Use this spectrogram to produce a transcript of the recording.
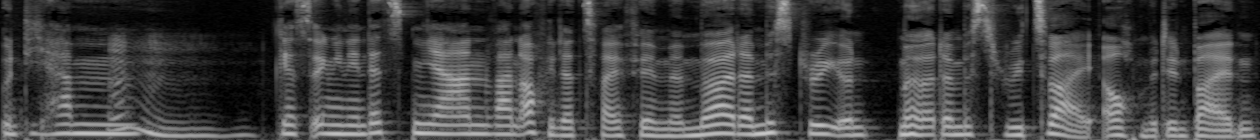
Und die haben mm. jetzt irgendwie in den letzten Jahren waren auch wieder zwei Filme, Murder Mystery und Murder Mystery 2, auch mit den beiden.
